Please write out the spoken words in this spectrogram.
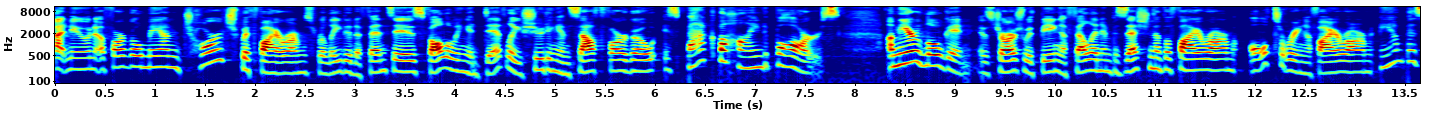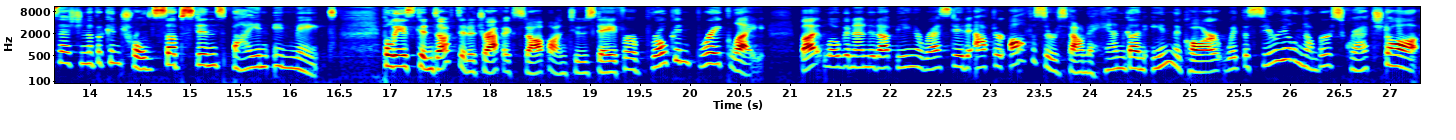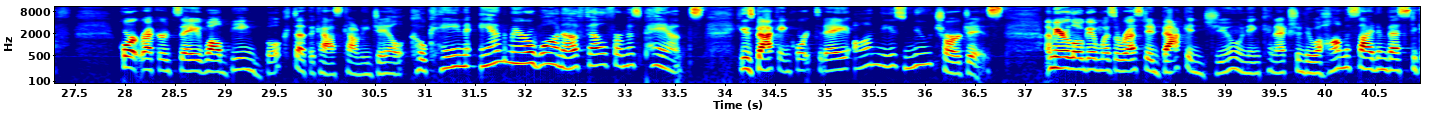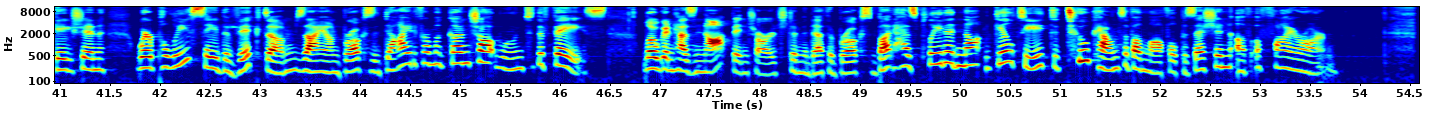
At noon, a Fargo man charged with firearms related offenses following a deadly shooting in South Fargo is back behind bars. Amir Logan is charged with being a felon in possession of a firearm, altering a firearm, and possession of a controlled substance by an inmate. Police conducted a traffic stop on Tuesday for a broken brake light, but Logan ended up being arrested after officers found a handgun in the car with the serial number scratched off. Court records say while being booked at the Cass County Jail, cocaine and marijuana fell from his pants. He's back in court today on these new charges. Amir Logan was arrested back in June in connection to a homicide investigation where police say the victim, Zion Brooks, died from a gunshot wound to the face. Logan has not been charged in the death of Brooks, but has pleaded not guilty to two counts of unlawful possession of a firearm.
